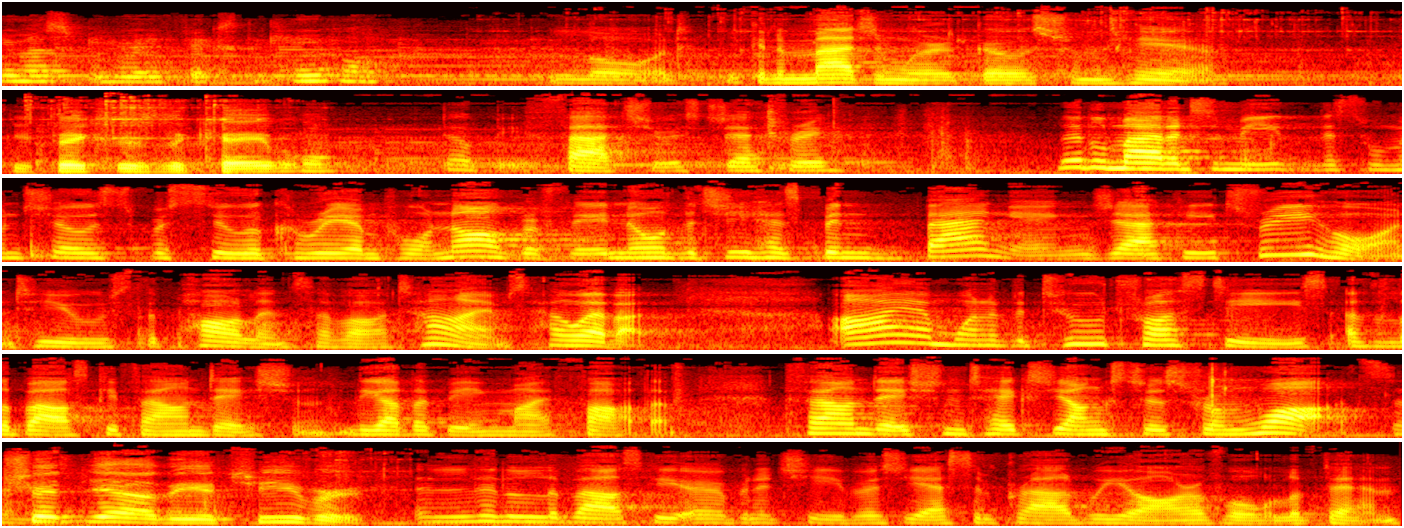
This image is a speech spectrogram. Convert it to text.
You must be here to fix the cable. Lord, you can imagine where it goes from here. He fixes the cable? Don't be fatuous, Jeffrey. Little matter to me that this woman chose to pursue a career in pornography, nor that she has been banging Jackie Treehorn, to use the parlance of our times. However, I am one of the two trustees of the Lebowski Foundation, the other being my father. The foundation takes youngsters from Watts and Shit, yeah, the Achievers. Little Lebowski urban achievers, yes, and proud we are of all of them.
